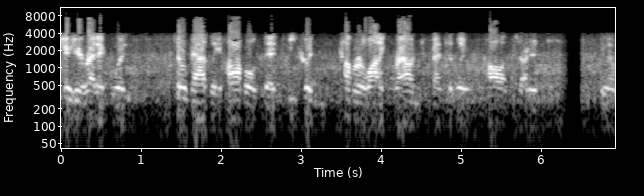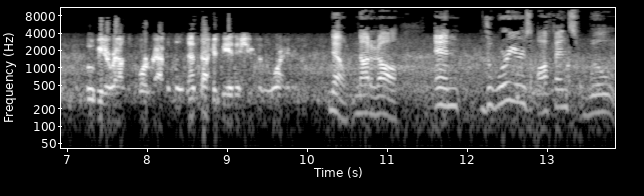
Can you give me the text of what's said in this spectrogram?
JJ Redick was so badly hobbled that he couldn't cover a lot of ground defensively when Collins started, you know, moving around the court rapidly. That's not going to be an issue for the Warriors. No, not at all. And the Warriors offense will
